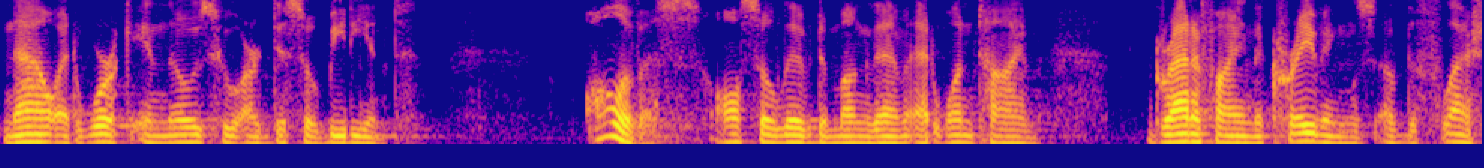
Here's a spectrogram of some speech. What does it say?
now at work in those who are disobedient. All of us also lived among them at one time, gratifying the cravings of the flesh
